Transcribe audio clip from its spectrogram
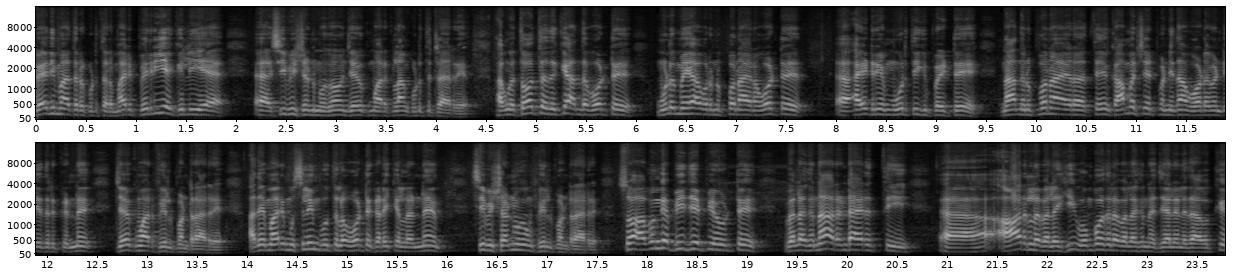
பேதி மாத்திரை கொடுத்துற மாதிரி பெரிய கிளிய சிபி சண்முகம் ஜெயக்குமாருக்கெல்லாம் கொடுத்துட்டாரு. அவங்க தோத்ததுக்கு அந்த ஓட்டு முழுமையாக ஒரு முப்பதாயிரம் ஓட்டு ஐட்ரியம் மூர்த்திக்கு போயிட்டு நான் அந்த முப்பதாயிரத்தையும் காம்பன்சேட் பண்ணி தான் ஓட வேண்டியது இருக்குன்னு ஜெயக்குமார் ஃபீல் பண்ணுறாரு அதே மாதிரி முஸ்லீம் பூத்தில் ஓட்டு கிடைக்கலன்னு சிபி சண்முகம் ஃபீல் பண்ணுறாரு ஸோ அவங்க பிஜேபியை விட்டு விலகுனா ரெண்டாயிரத்தி ஆறில் விலகி ஒம்போதில் விலகின ஜெயலலிதாவுக்கு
